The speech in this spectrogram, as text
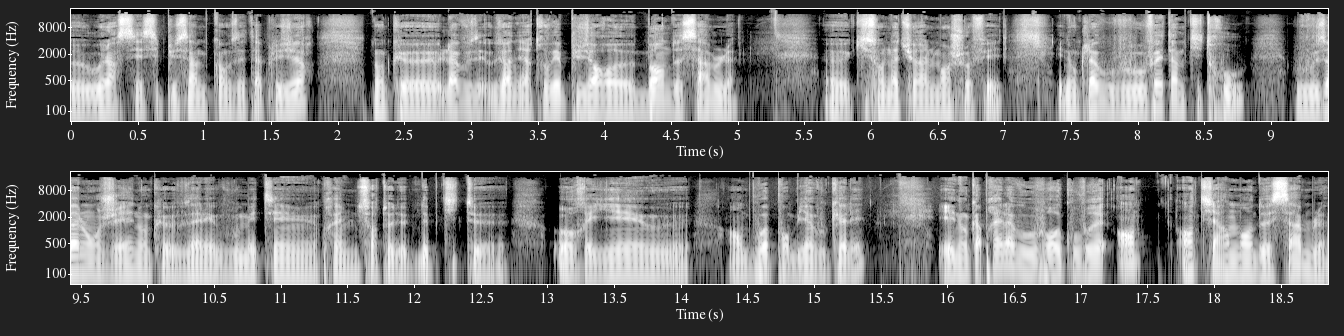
euh, ou alors c'est plus simple quand vous êtes à plusieurs. Donc euh, là, vous, allez retrouver plusieurs bancs de sable qui sont naturellement chauffés. Et donc là, vous vous faites un petit trou, vous vous allongez, donc vous allez vous mettez après une sorte de, de petite oreiller en bois pour bien vous caler. Et donc après là, vous vous recouvrez entièrement de sable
